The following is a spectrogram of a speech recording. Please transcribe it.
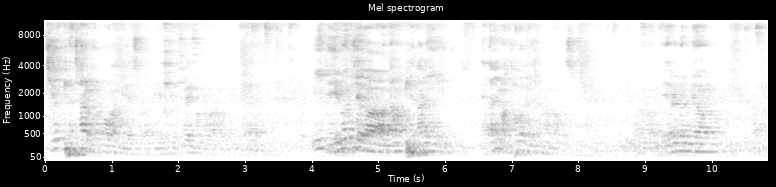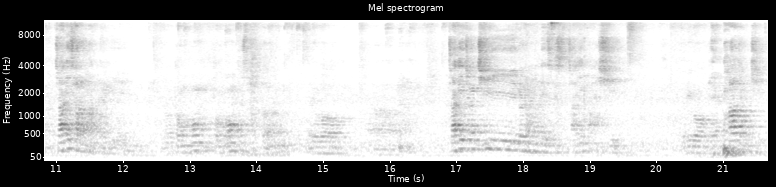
지역 편차를 극복하기 위해서 대의원 제도를 하고 있는데 이 대의원제가 나는 배단이 대단히 많다고 생각하고 있습니다. 어, 예를 들면 어, 자기 사람 만들기, 그리고 동봉 동봉투 사건, 그리고 어, 자기 정치를 하는 데 있어서 자기 과시, 그리고 개파 정치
